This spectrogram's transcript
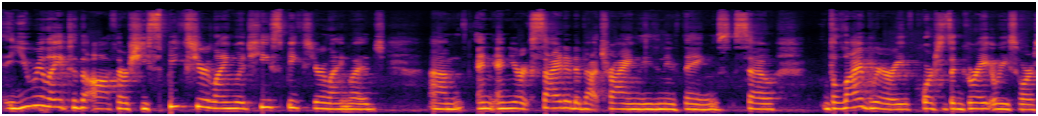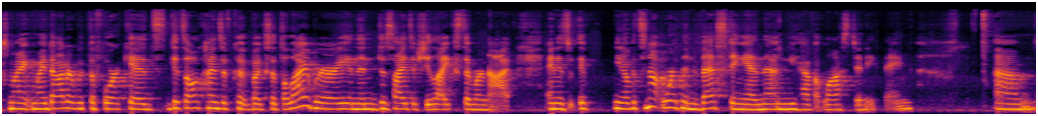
You relate to the author. She speaks your language. He speaks your language um, and, and you're excited about trying these new things. So the library, of course, is a great resource. My, my daughter with the four kids gets all kinds of cookbooks at the library and then decides if she likes them or not. And if, you know, if it's not worth investing in, then you haven't lost anything. Um,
